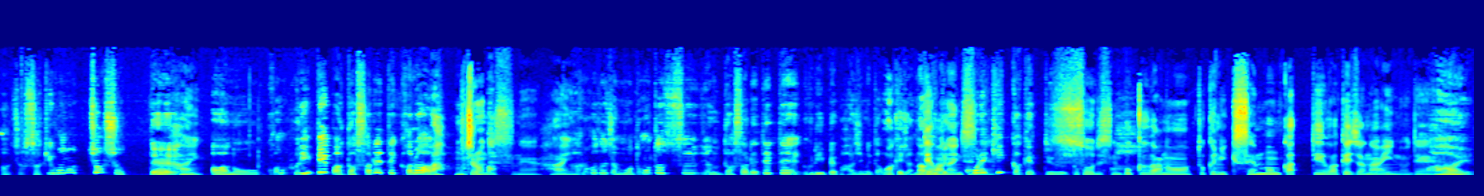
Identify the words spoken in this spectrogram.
あ、じゃあ先ほどの著書って、はい。あの、このフリーペーパー出されてから、あもちろんですね。はい。なるほど、じゃあ、もともとそういうの出されてて、フリーペーパー始めたわけじゃなくて、ではないんですね。これきっかけっていうところそうですね。僕はあの特に専門家っていうわけじゃないので、はい。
